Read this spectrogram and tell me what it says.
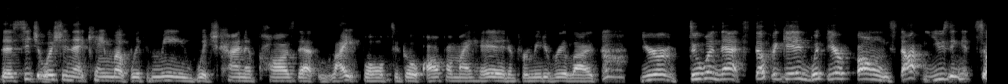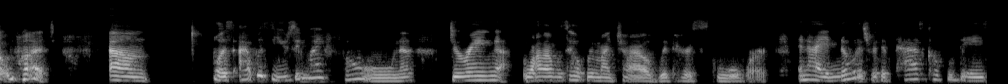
the situation that came up with me, which kind of caused that light bulb to go off on my head and for me to realize oh, you're doing that stuff again with your phone, stop using it so much, um, was I was using my phone during while I was helping my child with her schoolwork. And I had noticed for the past couple days,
